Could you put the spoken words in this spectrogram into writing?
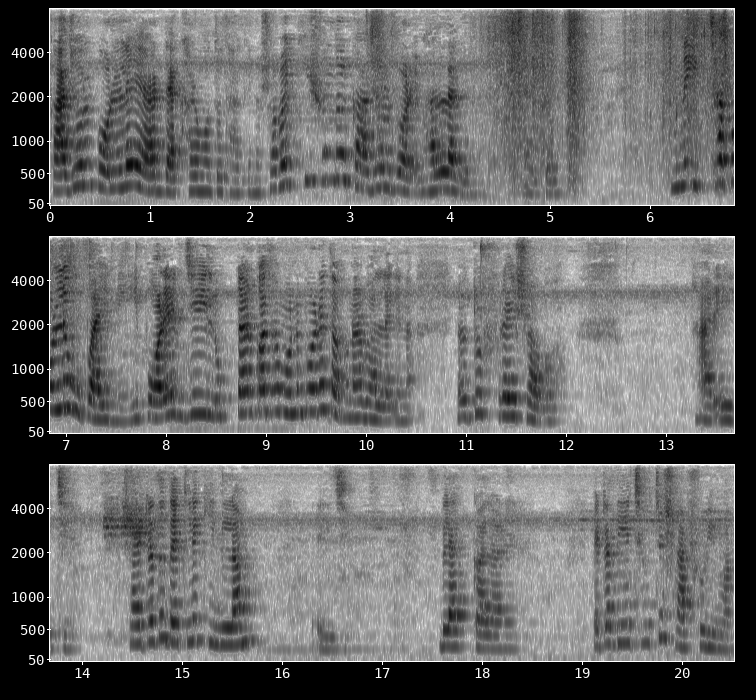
কাজল পরলে আর দেখার মতো থাকে না। সবাই কি সুন্দর কাজল পরে ভালো লাগে না। একদম। মানে ইচ্ছা করলে উপায় নেই। পরের যেই লুকটার কথা মনে পড়ে তখন আর ভালো লাগে না। একটু ফ্রেশ হব। আর এই যে, শাড়িটা তো দেখলে কিনলাম। এই যে ব্ল্যাক কালারের এটা দিয়েছে হচ্ছে শাশুড়ি মা।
